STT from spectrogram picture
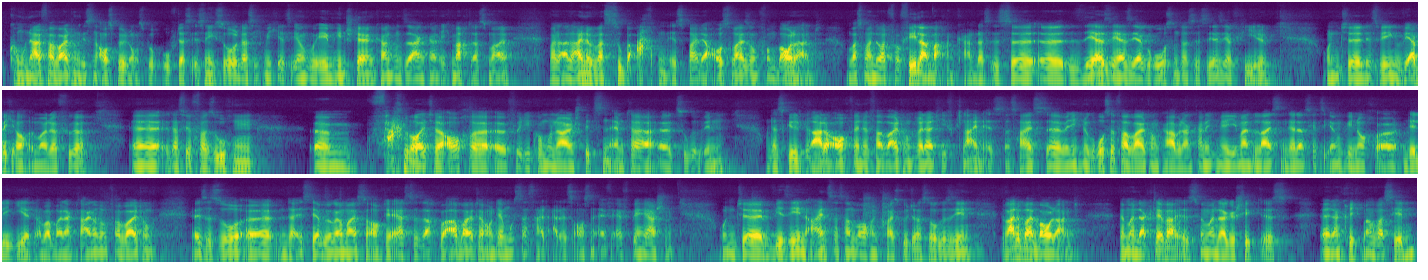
Kommunalverwaltung ist ein Ausbildungsberuf. Das ist nicht so, dass ich mich jetzt irgendwo eben hinstellen kann und sagen kann, ich mache das mal, weil alleine was zu beachten ist bei der Ausweisung vom Bauland und was man dort für Fehler machen kann, das ist äh, äh, sehr, sehr, sehr groß und das ist sehr, sehr viel. Und äh, deswegen werbe ich auch immer dafür, dass wir versuchen, ähm, Fachleute auch für die kommunalen Spitzenämter zu gewinnen und das gilt gerade auch, wenn eine Verwaltung relativ klein ist. Das heißt, äh, wenn ich eine große Verwaltung habe, dann kann ich mir jemanden leisten, der das jetzt irgendwie noch äh, delegiert. Aber bei einer kleineren Verwaltung ist es so, äh, da ist der Bürgermeister auch der erste Sachbearbeiter und der muss das halt alles aus dem FF beherrschen. Und wir sehen eins, das haben wir auch in Kreis Gütersloh gesehen, gerade bei Bauland. Wenn man da clever ist, wenn man da geschickt ist, dann kriegt man was hin.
